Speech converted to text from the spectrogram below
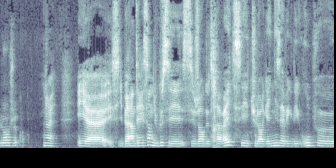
l'enjeu. Quoi. Ouais. Et, euh, et c'est hyper intéressant, du coup, c'est ce genre de travail, c'est tu l'organises avec des groupes. euh,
